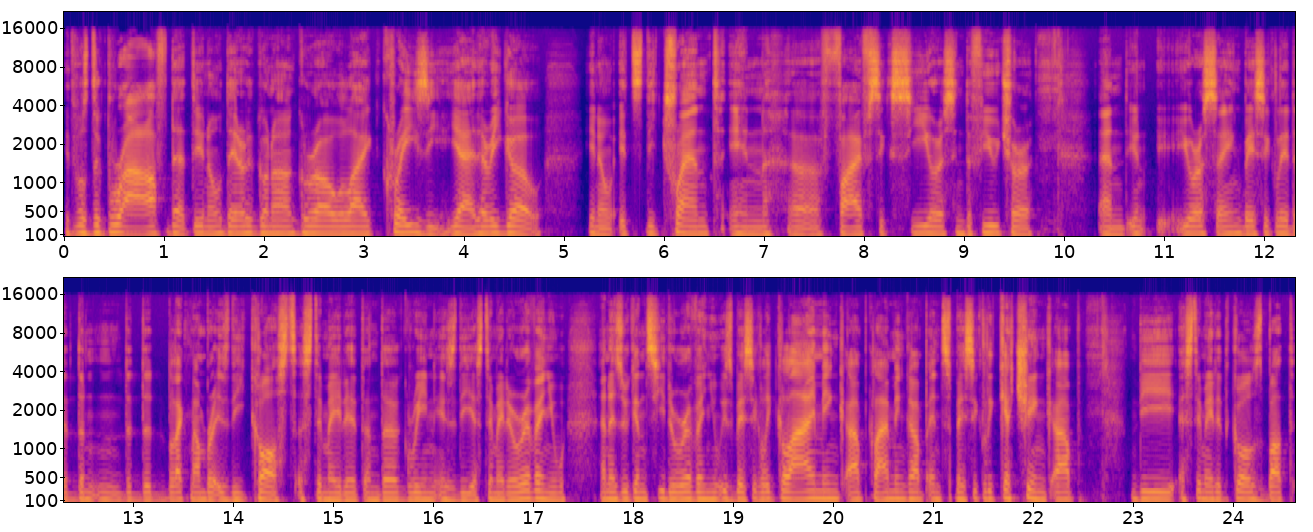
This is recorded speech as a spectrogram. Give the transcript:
it was the graph that you know they're gonna grow like crazy. Yeah there we go. You know it's the trend in uh, five six years in the future. And you you are saying basically that the, the, the black number is the cost estimated and the green is the estimated revenue. And as you can see the revenue is basically climbing up climbing up and it's basically catching up the estimated cost. But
